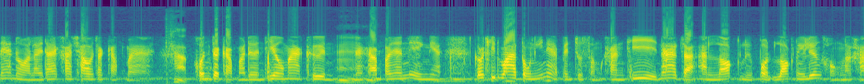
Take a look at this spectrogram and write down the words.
แน่นอนรายได้ค่าเช่าจะกลับมาครับคนจะกลับมาเดินเที่ยวมากขึ้นอ่านนะครับเพราะฉะนั้นเองเนี่ยก็คิดว่าตรงนี้เนี่ยเป็นจุดสำคัญที่น่าจะอันล็อกหรือปลดล็อกในเรื่องของราคา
